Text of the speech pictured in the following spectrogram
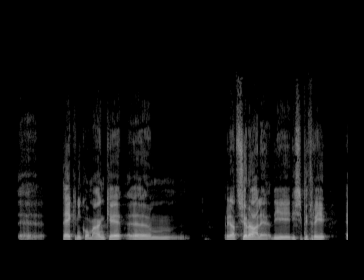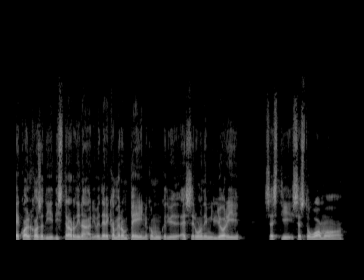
eh, tecnico ma anche ehm, relazionale di, di, CP3 è qualcosa di, di, straordinario. Vedere Cameron Payne comunque di essere uno dei migliori sesti, sesto uomo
